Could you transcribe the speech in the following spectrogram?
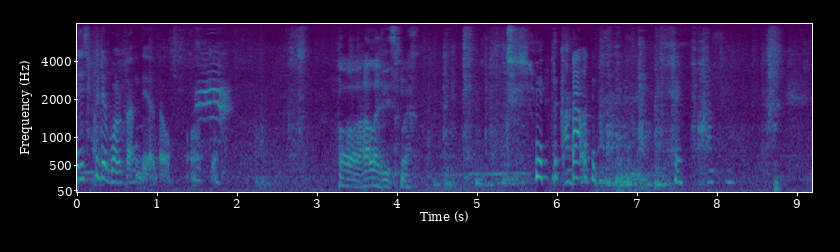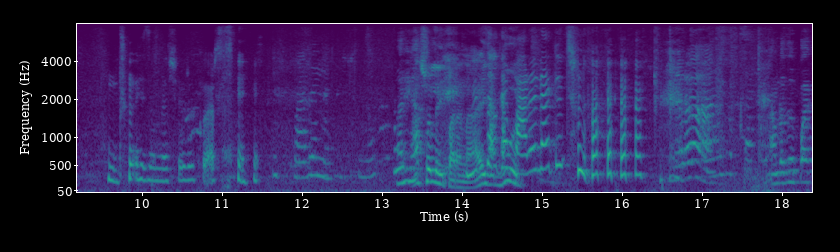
নিস্পিডে বল টান দিয়ে দাও ওকে। ও হালা দিস না। দুইজনে শুরু করছে। পারে না। কিছু না আসলেই পারে না এই যে পারে না কিছু না। আমরা তো পারি?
